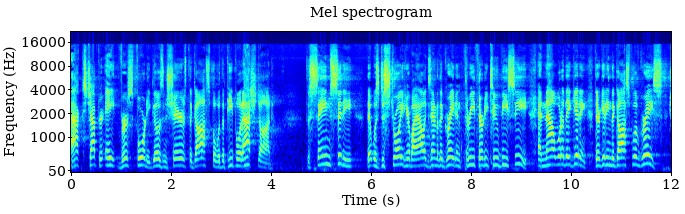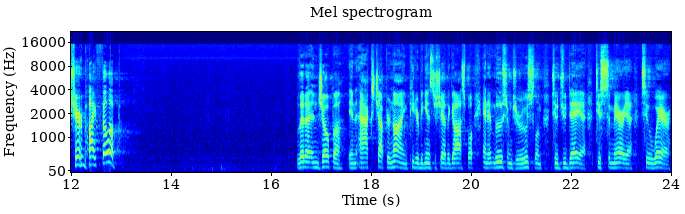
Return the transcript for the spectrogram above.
Acts chapter 8, verse 40, goes and shares the gospel with the people at Ashdod, the same city that was destroyed here by Alexander the Great in 332 BC. And now what are they getting? They're getting the gospel of grace shared by Philip. Lydda and Joppa in Acts chapter 9, Peter begins to share the gospel, and it moves from Jerusalem to Judea to Samaria to where?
